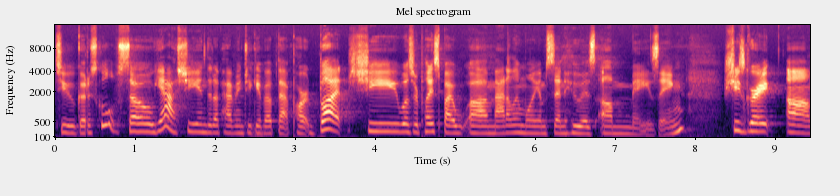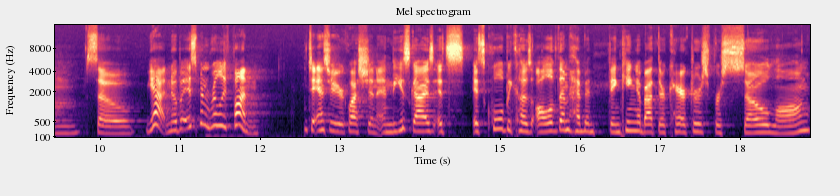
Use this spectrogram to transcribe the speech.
to go to school. So yeah, she ended up having to give up that part. But she was replaced by uh, Madeline Williamson, who is amazing. She's great. Um, so yeah, no, but it's been really fun to answer your question and these guys it's it's cool because all of them have been thinking about their characters for so long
